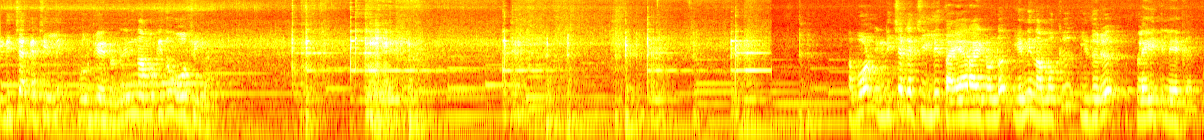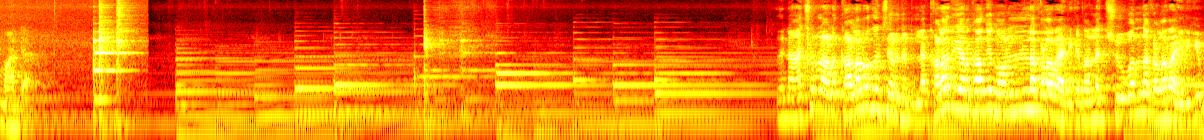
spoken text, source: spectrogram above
ഇടിച്ചക്ക ചില്ലി പൂർത്തിയായിട്ടുണ്ട്. ഇനി നമുക്കിത് ഓഫ് ചെയ്യാം. അപ്പോൾ ഇടിച്ചക്ക ചില്ലി തയ്യാറായിട്ടുണ്ട്. ഇനി നമുക്ക് ഇതൊരു പ്ലേറ്റിലേക്ക് മാറ്റാം. ഇത് നാച്ചുറൽ ആണ്. കളറൊന്നും ചേർത്തിട്ടില്ല കളർ ചേർക്കാതെ നല്ല കളറായിരിക്കും നല്ല ചുവന്ന കളറായിരിക്കും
